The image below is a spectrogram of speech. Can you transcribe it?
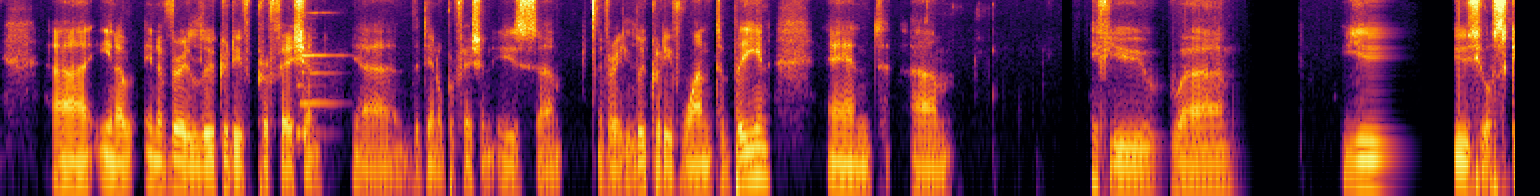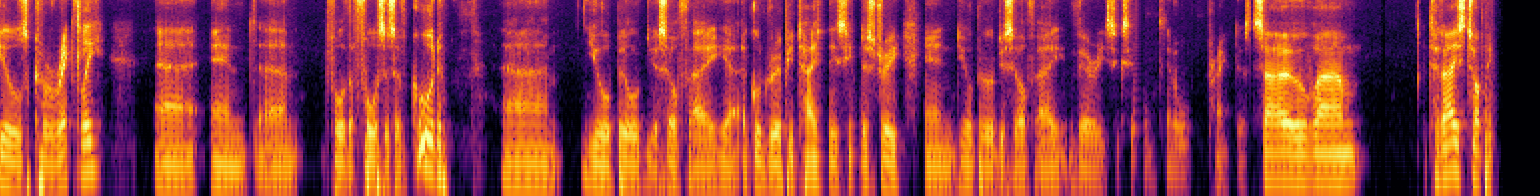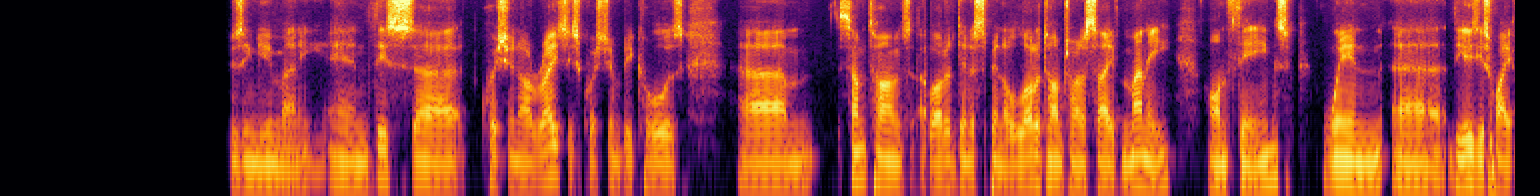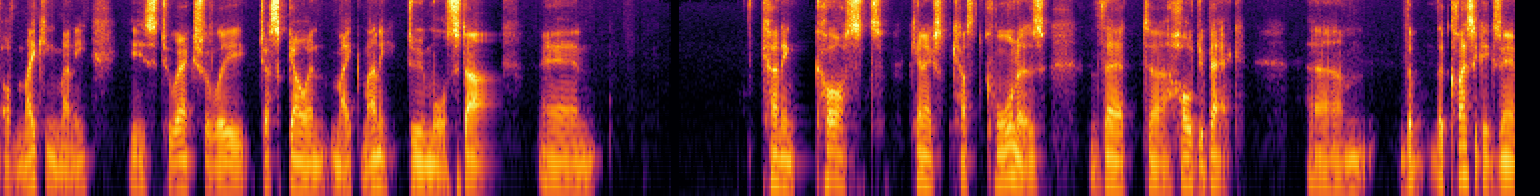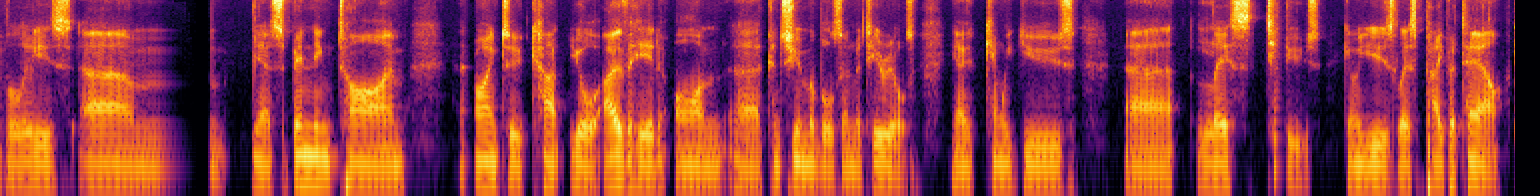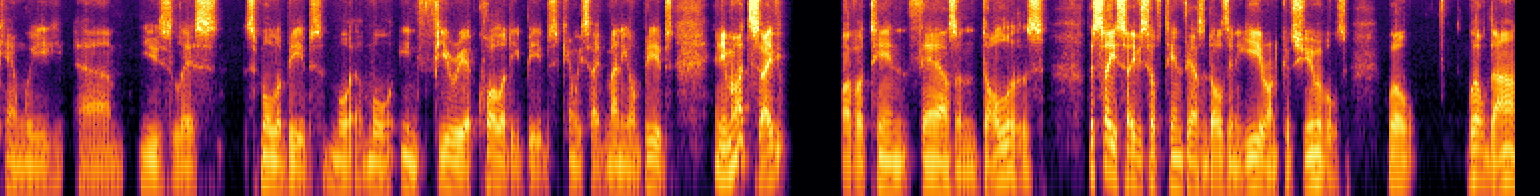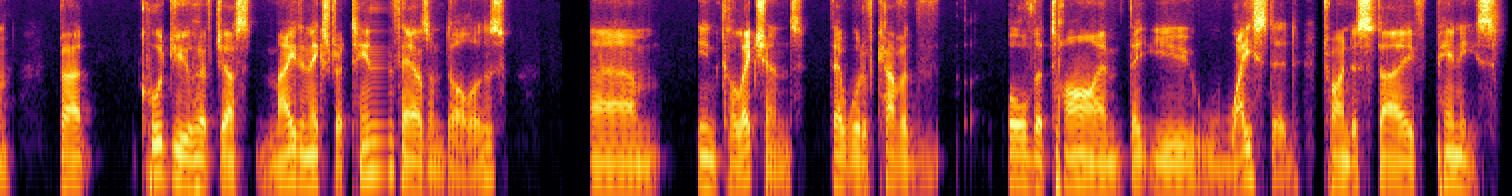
uh, in a in a very lucrative profession. Uh, the dental profession is um, a very lucrative one to be in, and um, if you um, use your skills correctly uh, and um, for the forces of good, um, you'll build yourself a, a good reputation in this industry and you'll build yourself a very successful dental practice. So, um, today's topic losing you money. And this uh, question, I raise this question because um, sometimes a lot of dentists spend a lot of time trying to save money on things when uh, the easiest way of making money is to actually just go and make money, do more stuff and cutting costs can actually cut corners that uh, hold you back. Um, the the classic example is um, you know spending time trying to cut your overhead on uh, consumables and materials. You know, can we use uh, less tissues? Can we use less paper towel? Can we um, use less smaller bibs, more more inferior quality bibs? Can we save money on bibs? And you might save five or ten thousand dollars. Let's say you save yourself ten thousand dollars in a year on consumables. Well, well done. But could you have just made an extra ten thousand dollars um, in collections that would have covered all the time that you wasted trying to save pennies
